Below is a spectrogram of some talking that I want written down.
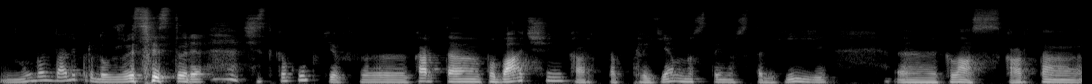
Ну, у вас далі продовжується історія. Шістка кубків, е, карта побачень, карта приємностей, ностальгії. Е, клас, карта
